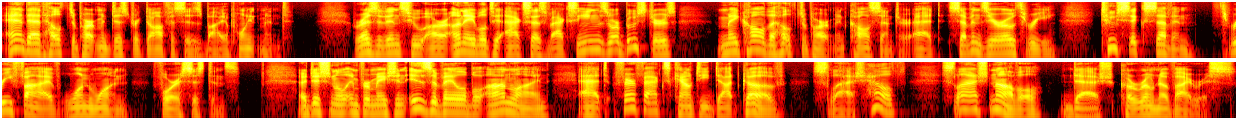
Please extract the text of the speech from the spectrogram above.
and at Health Department district offices by appointment. Residents who are unable to access vaccines or boosters may call the Health Department call center at 703 267 3511 for assistance. Additional information is available online at fairfaxcounty.gov slash health slash novel dash coronavirus.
